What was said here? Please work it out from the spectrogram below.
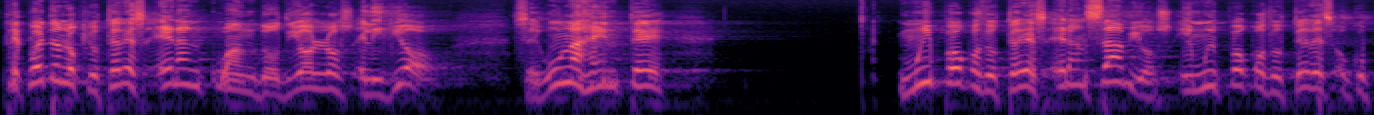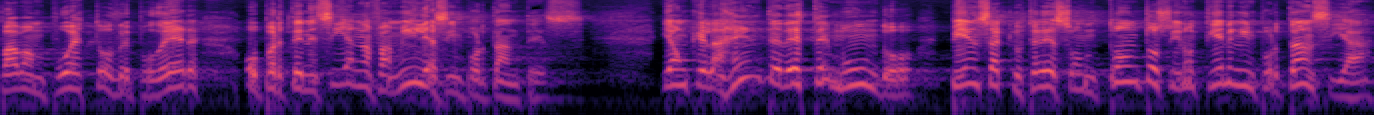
recuerden lo que ustedes eran cuando Dios los eligió. Según la gente muy pocos de ustedes eran sabios y muy pocos de ustedes ocupaban puestos de poder o pertenecían a familias importantes. Y aunque la gente de este mundo piensa que ustedes son tontos y no tienen importancia,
